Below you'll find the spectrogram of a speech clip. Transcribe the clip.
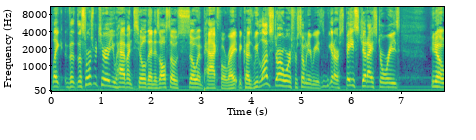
like the, the source material you have until then is also so impactful, right? Because we love Star Wars for so many reasons. We get our space Jedi stories, you know,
